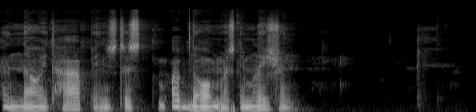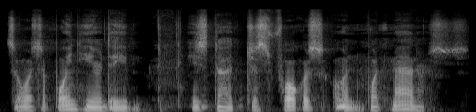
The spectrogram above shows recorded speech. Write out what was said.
and now it happens just abnormal stimulation. So what's the point here, Dave? Is that just focus on what matters.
